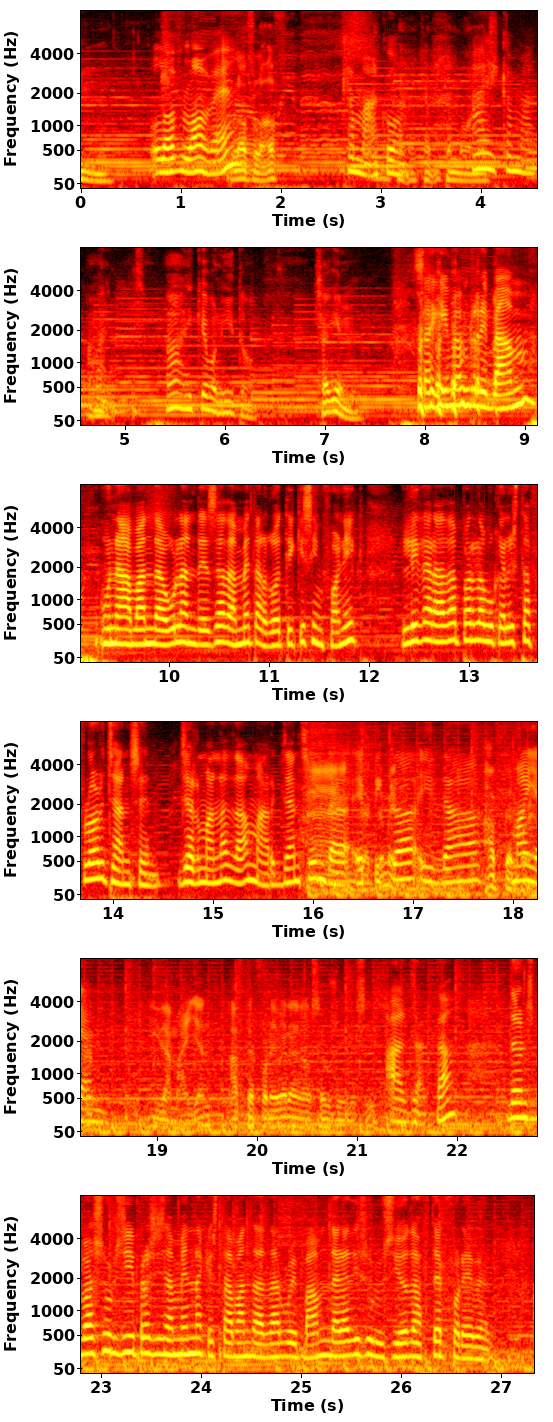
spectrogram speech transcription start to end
Love, love, eh? Love, love. Que maco. Que, que monos. Ai, que maco. Ai. Bueno, és- Ai, que bonito. Seguim. Seguim amb Ribam, una banda holandesa de metal gòtic i sinfònic liderada per la vocalista Flor Jansen, germana de Mark Jansen, Ah, d'Èpica i de After Mayan. Forever. I de Mayan. After Forever en els seus inicis. Ah, exacte. Doncs va sorgir precisament aquesta banda de Ribam de la dissolució d'After Forever.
